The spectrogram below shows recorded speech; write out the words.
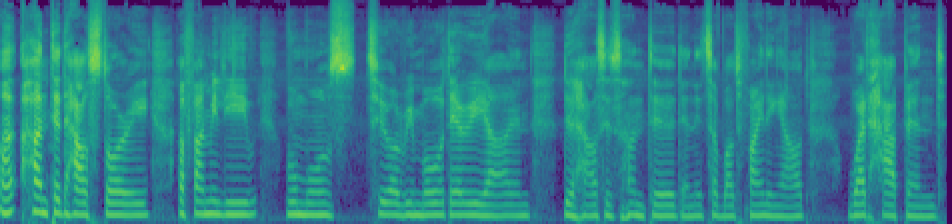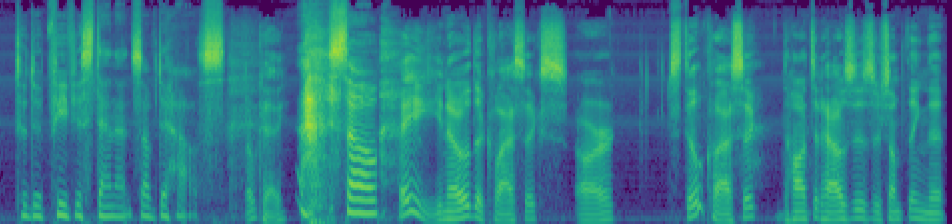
uh, haunted house story. A family who moves to a remote area and the house is haunted, and it's about finding out what happened to the previous tenants of the house. Okay. So Hey, you know the classics are still classic. Haunted houses are something that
